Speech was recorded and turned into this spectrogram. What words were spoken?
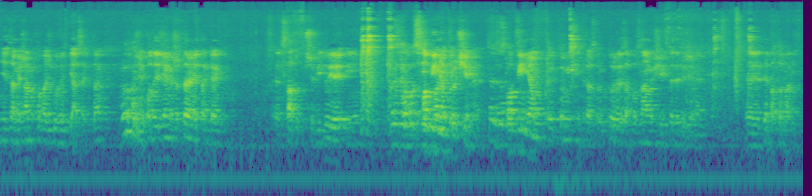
nie zamierzamy chować głowy w piasek, tak? Właśnie podejdziemy rzetelnie, tak jak e, statut przewiduje i z opinią wrócimy. Z opinią Komisji Infrastruktury zapoznamy się i wtedy będziemy e, debatowali.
